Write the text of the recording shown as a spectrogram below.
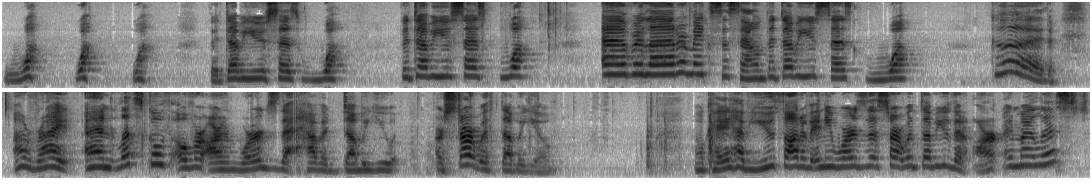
W, W, W. The W says W. The W says W. Every letter makes a sound. The W says W. Good. All right. And let's go over our words that have a W or start with W. Okay. Have you thought of any words that start with W that aren't in my list?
